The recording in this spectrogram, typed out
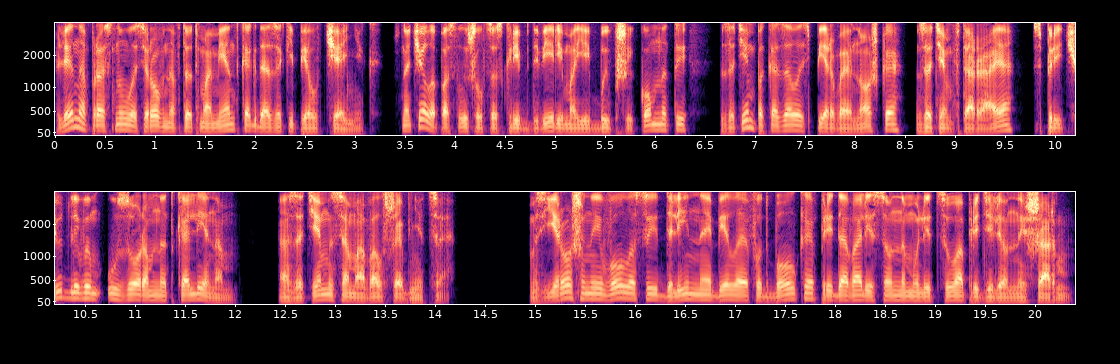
Лена проснулась ровно в тот момент, когда закипел чайник. Сначала послышался скрип двери моей бывшей комнаты, затем показалась первая ножка, затем вторая, с причудливым узором над коленом, а затем и сама волшебница. Взъерошенные волосы, длинная белая футболка придавали сонному лицу определенный шарм.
